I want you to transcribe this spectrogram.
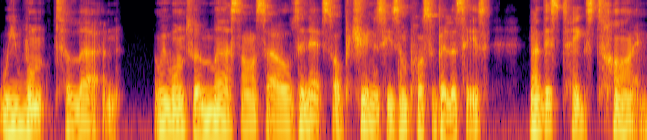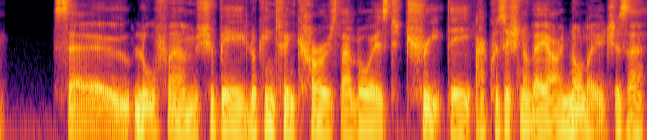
we want to learn we want to immerse ourselves in its opportunities and possibilities. Now, this takes time. So law firms should be looking to encourage their lawyers to treat the acquisition of AI knowledge as a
